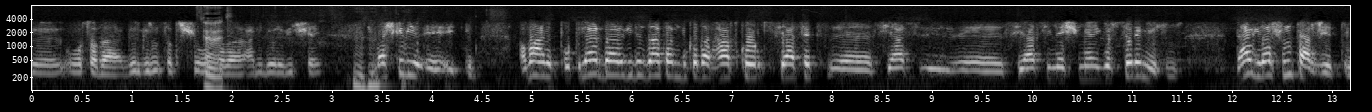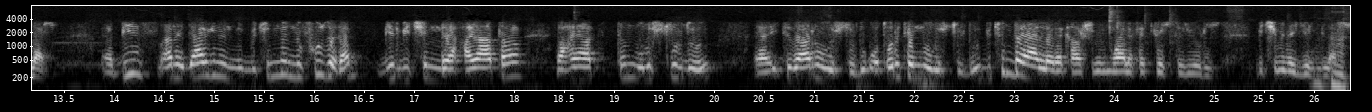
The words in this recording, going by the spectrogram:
e, ortada, Gırgır'ın satışı ortada. Evet. Hani böyle bir şey. Başka bir e, iklim. Ama hani popüler dergide zaten bu kadar hardcore siyaset e, siyasi e, siyasileşme gösteremiyorsunuz. Dergiler şunu tercih ettiler. Biz hani derginin bütününe nüfuz eden bir biçimde hayata ve hayatın oluşturduğu e, iktidarın oluşturduğu, otoritenin oluşturduğu bütün değerlere karşı bir muhalefet gösteriyoruz biçimine girdiler.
